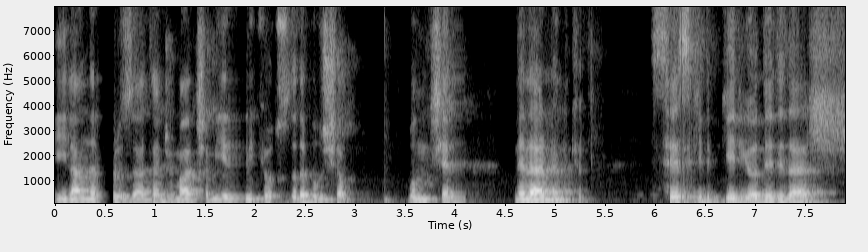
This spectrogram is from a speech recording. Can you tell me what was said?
İlanlarız zaten. Cuma akşamı 22.30'da da buluşalım. Bunun için neler mümkün? Ses gidip geliyor dediler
